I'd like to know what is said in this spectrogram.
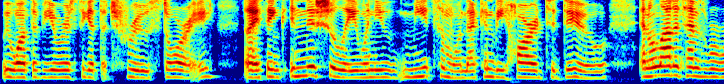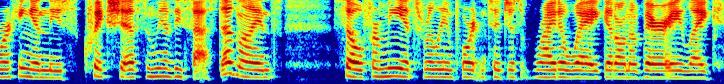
we want the viewers to get the true story. And i think initially when you meet someone that can be hard to do. And a lot of times we're working in these quick shifts and we have these fast deadlines. So for me, it's really important to just right away get on a very, like,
